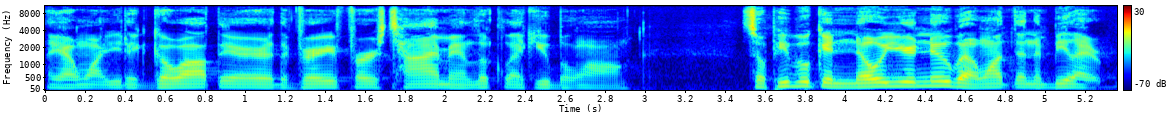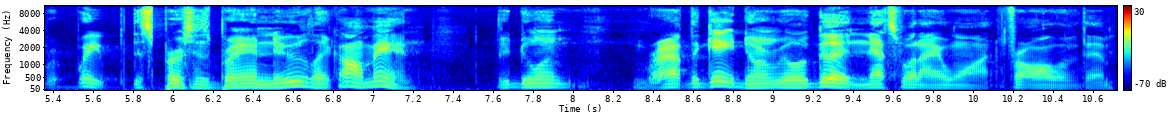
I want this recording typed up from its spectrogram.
Like I want you to go out there the very first time and look like you belong. So people can know you're new, but I want them to be like, wait, this person's brand new. Like, oh man, they're doing right out the gate, doing real good, and that's what I want for all of them.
